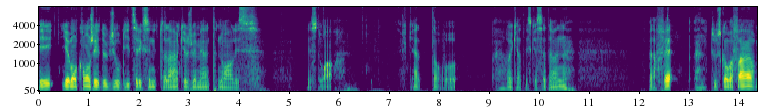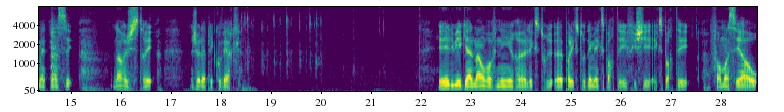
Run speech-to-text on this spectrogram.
Et il y a mon congé 2 que j'ai oublié de sélectionner tout à l'heure que je vais mettre noir lisse, lisse noir. F4, on va regarder ce que ça donne. Parfait. Tout ce qu'on va faire maintenant, c'est l'enregistrer. Je vais l'appeler couvercle. Et lui également, on va venir euh, l'extruder, euh, pas l'extruder, mais exporter. Fichier exporter, format CAO,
